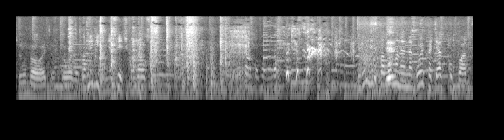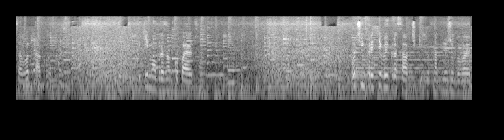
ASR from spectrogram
Все, давайте, открывайте. Поглядите мне свечи, пожалуйста. Там. Люди с поломанной ногой хотят купаться. Вот так вот. Таким образом купаются. Очень красивые красавчики тут на пляже бывают.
